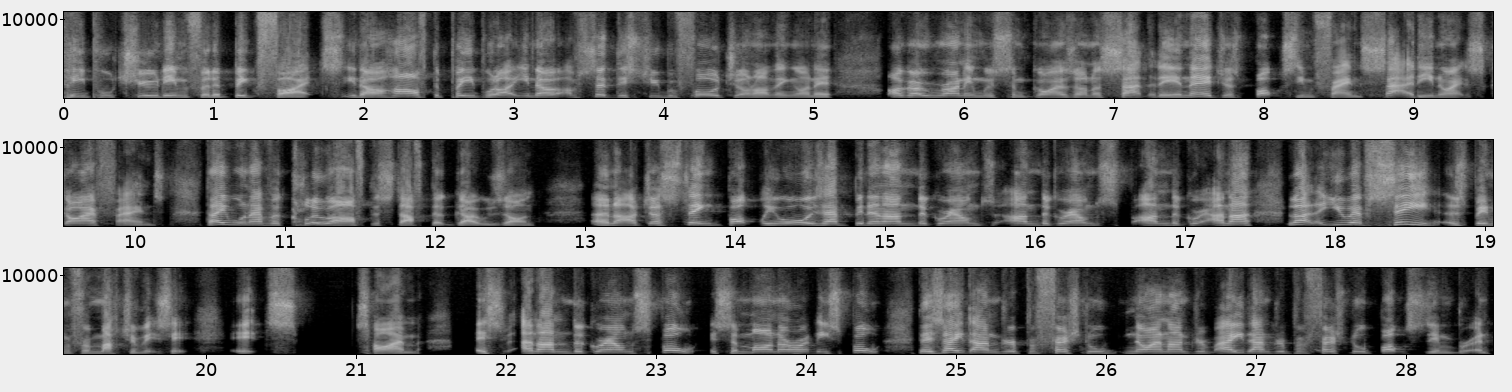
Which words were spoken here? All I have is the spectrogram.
people tune in for the big fights. You know, half the people, like you know, I've said this to you before, John. I think on it, I go running with some guys on a Saturday, and they're just boxing fans, Saturday Night Sky fans. They won't have a clue the stuff that goes on. And I just think, but we always have been an underground, underground, underground, and I, like the UFC has been for much of its its time. It's an underground sport. It's a minority sport. There's 800 professional, 900, 800 professional boxers in Britain.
